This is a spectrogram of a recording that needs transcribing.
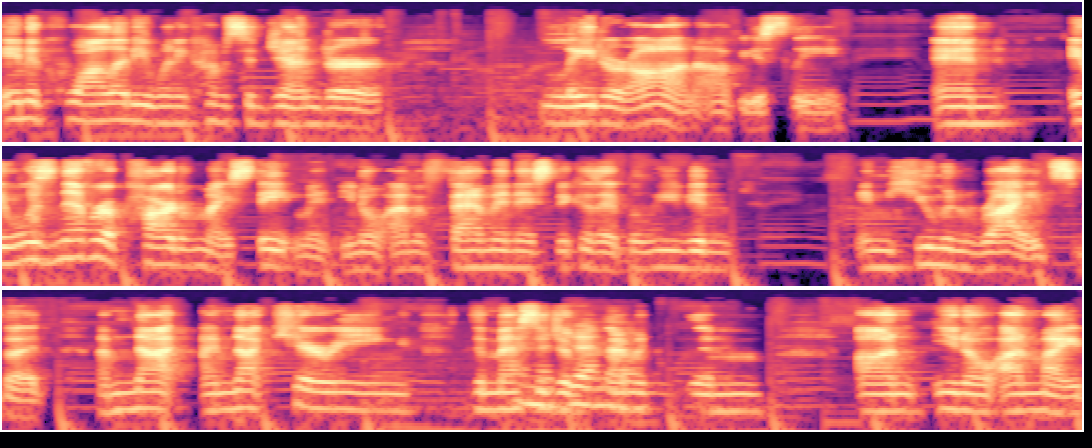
inequality when it comes to gender later on obviously. And it was never a part of my statement. You know i'm a feminist because i believe in in human rights but i'm not i'm not carrying the message of feminism on you know on my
